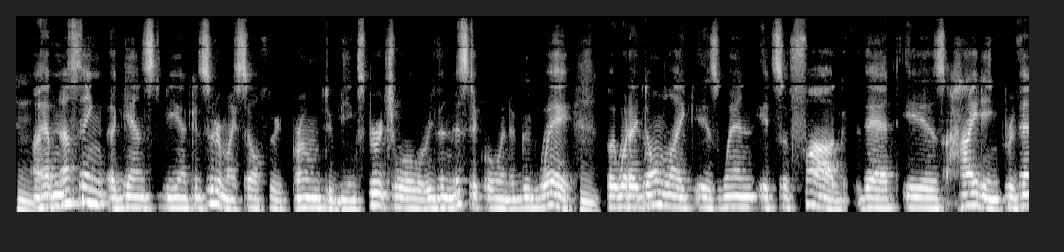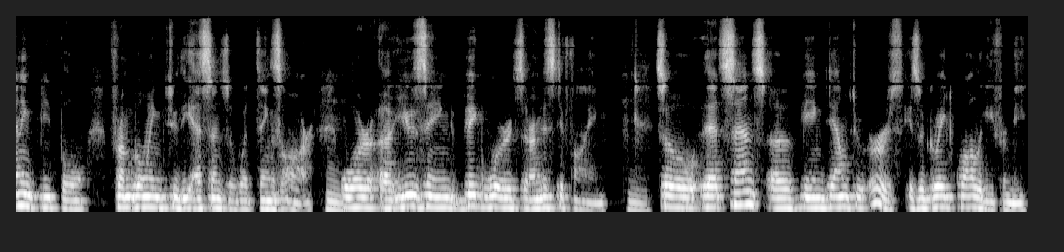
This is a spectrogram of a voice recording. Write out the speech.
Hmm. I have nothing against being. I consider myself very prone to being spiritual or even mystical in a good way. Hmm. But what I don't like is when it's a fog that is hiding, preventing people from going to the essence of what things are, hmm. or uh, using big words that are mystifying. So that sense of being down to earth is a great quality for me.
